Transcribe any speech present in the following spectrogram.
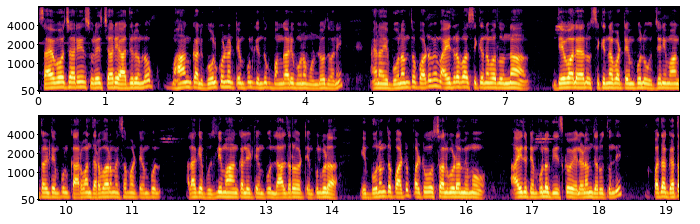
సాయిబాచారి సురేష్ చారి ఆధ్వర్యంలో మహాంకాళి గోల్కొండ టెంపుల్కి ఎందుకు బంగారు బోనం ఉండదు అని ఆయన ఈ బోనంతో పాటు మేము హైదరాబాద్ సికింద్రాబాద్లో ఉన్న దేవాలయాలు Secunderabad temple Ujjaini Mahankali temple Karwan Darbar Maisamma temple అలాగే బుజ్లీ మహాంకాళి టెంపుల్ లాల్ దర్వాజా టెంపుల్ కూడా ఈ బోనంతో పాటు పట్టు ఉత్సవాలు కూడా మేము ఐదు టెంపుల్లోకి తీసుకు వెళ్ళడం జరుగుతుంది. పద గత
